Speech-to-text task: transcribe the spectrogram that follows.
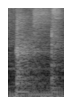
thank you.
